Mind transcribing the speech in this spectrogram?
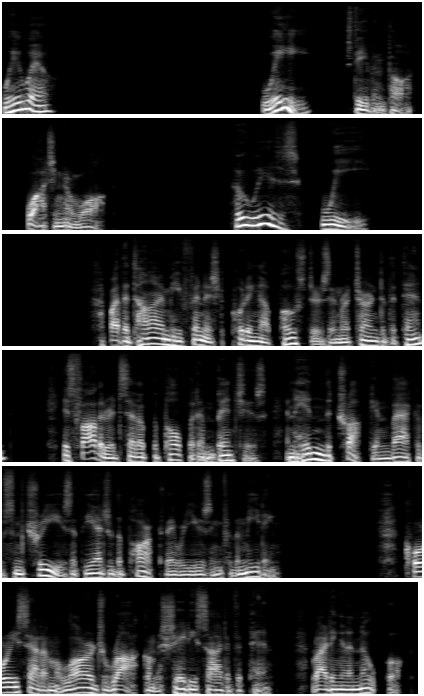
We will. We, Steven thought, watching her walk. Who is we? By the time he finished putting up posters and returned to the tent, his father had set up the pulpit and benches and hidden the truck in back of some trees at the edge of the park they were using for the meeting. Corey sat on a large rock on the shady side of the tent, writing in a notebook.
